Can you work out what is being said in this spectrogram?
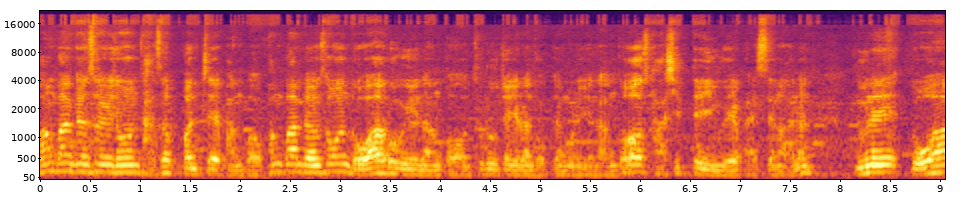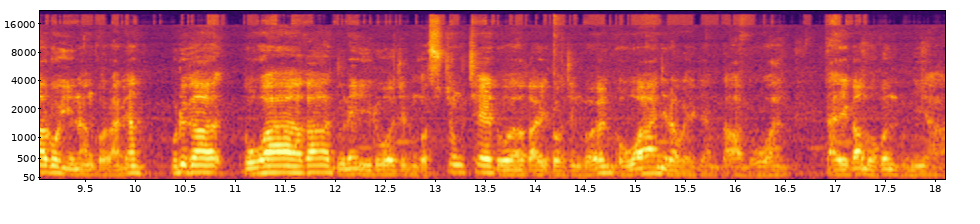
황반 변성이 좋은 다섯 번째 방법. 황반 변성은 노화로 인한 거, 드루전이나 노폐물로 인한 거, 40대 이후에 발생하는 눈의 노화로 인한 거라면 우리가 노화가 눈에 이루어지는 것, 수정체 노화가 이루어진 걸 노안이라고 얘기합니다. 아, 노안. 나이가 먹은 눈이야.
